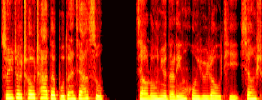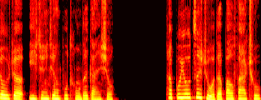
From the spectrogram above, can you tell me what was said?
随着抽插的不断加速。小龙女的灵魂与肉体享受着一阵阵不同的感受，她不由自主地爆发出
